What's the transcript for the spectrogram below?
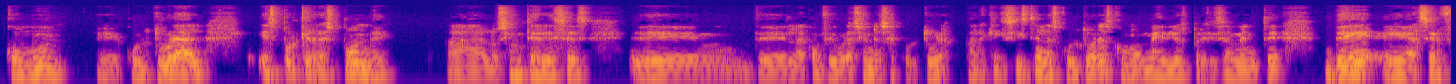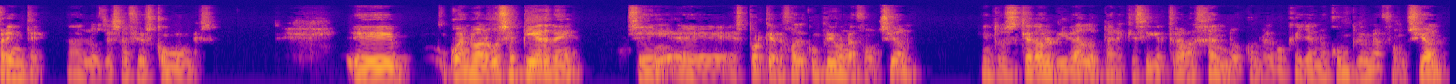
común cultural, es porque responde a los intereses eh, de la configuración de esa cultura. ¿Para qué existen las culturas? Como medios precisamente de eh, hacer frente a los desafíos comunes. Eh, cuando algo se pierde, ¿sí? es porque dejó de cumplir una función. Entonces queda olvidado. ¿Para qué seguir trabajando con algo que ya no cumple una función?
